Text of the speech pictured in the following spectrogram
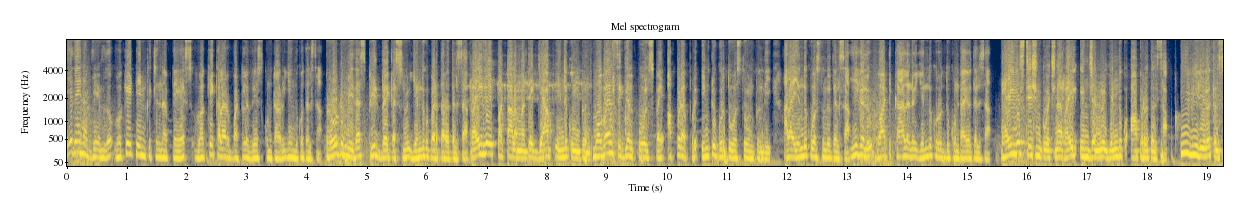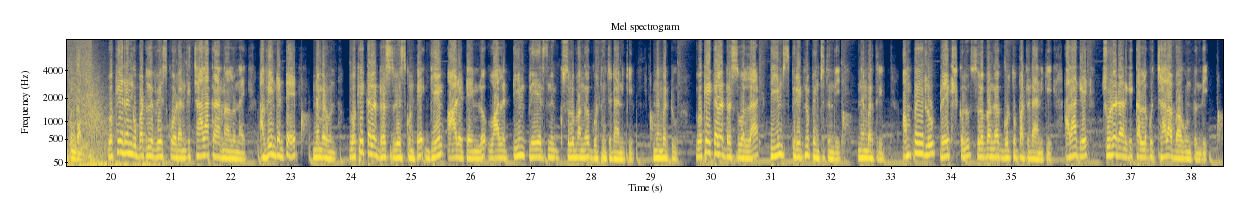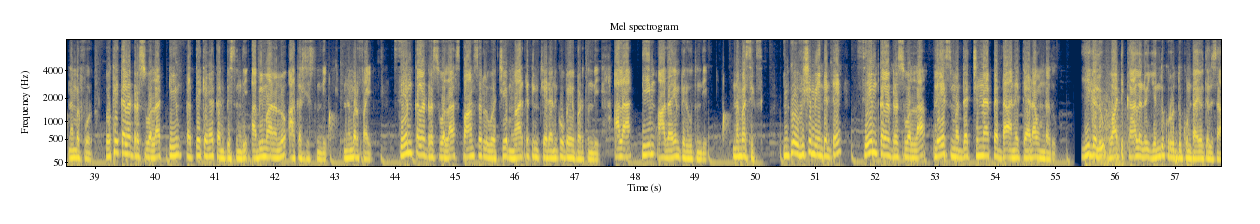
ఏదైనా గేమ్లో ఒకే టీం కి చెందిన ప్లేయర్స్ ఒకే కలర్ బట్టలు వేసుకుంటారు ఎందుకో తెలుసా? రోడ్డు మీద స్పీడ్ బ్రేకర్స్ను ఎందుకు పెడతారో తెలుసా? రైల్వే పట్టాల మధ్య గ్యాప్ ఎందుకు ఉంటుంది? మొబైల్ సిగ్నల్ పోల్స్ పై అప్పుడప్పుడు ఇంటూ గుర్తు వస్తూ ఉంటుంది. అలా ఎందుకు వస్తుందో తెలుసా? ఈగలు వాటి కాళ్ళను ఎందుకు రుద్దుకుంటాయో తెలుసా? రైల్వే స్టేషన్కు వచ్చిన రైల్ ఇంజన్ను ఎందుకు ఆపరో తెలుసా? ఈ వీడియోలో తెలుసుకుందాం. ఒకే రంగు బట్టలు వేసుకోవడానికి చాలా కారణాలు ఉన్నాయి అవేంటంటే నెంబర్ వన్ ఒకే కలర్ డ్రెస్ వేసుకుంటే గేమ్ ఆడే టైంలో వాళ్ళ టీం ప్లేయర్స్ని సులభంగా గుర్తించడానికి. నెంబర్ టూ ఒకే కలర్ డ్రెస్ వల్ల టీమ్ స్పిరిట్ను పెంచుతుంది. నెంబర్ త్రీ అంపైర్లు ప్రేక్షకులు సులభంగా గుర్తుపట్టడానికి అలాగే చూడడానికి కళ్ళకు చాలా బాగుంటుంది. నెంబర్ ఫోర్ ఒకే కలర్ డ్రెస్ వల్ల టీం ప్రత్యేకంగా కనిపిస్తుంది అభిమానులు ఆకర్షిస్తుంది. Number five same colour dress వల్ల స్పాన్సర్లు వచ్చి మార్కెటింగ్ చేయడానికి ఉపయోగపడుతుంది అలా టీం ఆదాయం పెరుగుతుంది. నెంబర్ సిక్స్ ఇంకో విషయం ఏంటంటే సేమ్ కలర్ డ్రెస్ వల్ల ప్లేయర్స్ మధ్య చిన్న పెద్ద అనే తేడా ఉండదు. ఈగలు వాటి కాళ్ళను ఎందుకు రుద్దుకుంటాయో తెలుసా?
